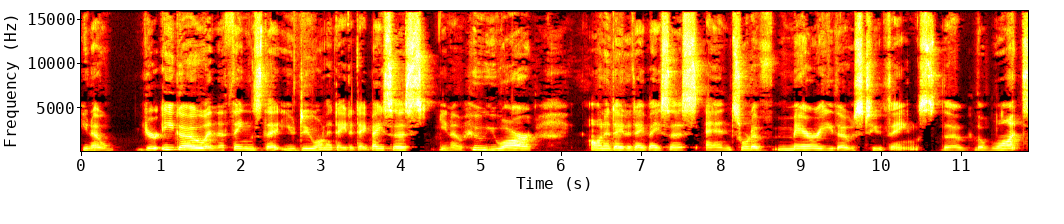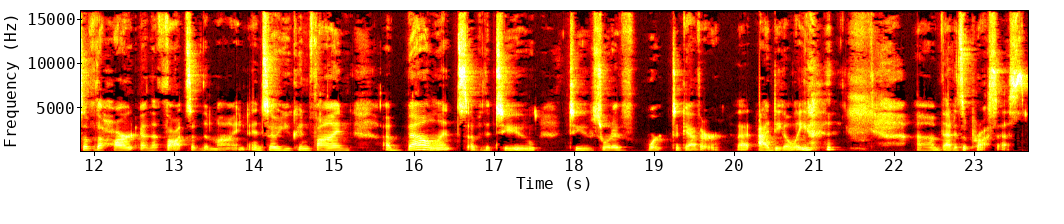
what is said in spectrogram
you know your ego and the things that you do on a day-to-day basis you know who you are on a day-to-day basis and sort of marry those two things the the wants of the heart and the thoughts of the mind. And so you can find a balance of the two to sort of work together that ideally. Um, that is a process.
